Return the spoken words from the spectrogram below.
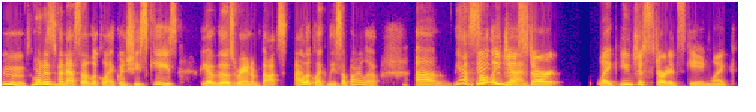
hmm, what does Vanessa look like when she skis? You have those random thoughts, I look like Lisa Barlow. Um, yeah, Salt Didn't you just men. start like you just started skiing like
